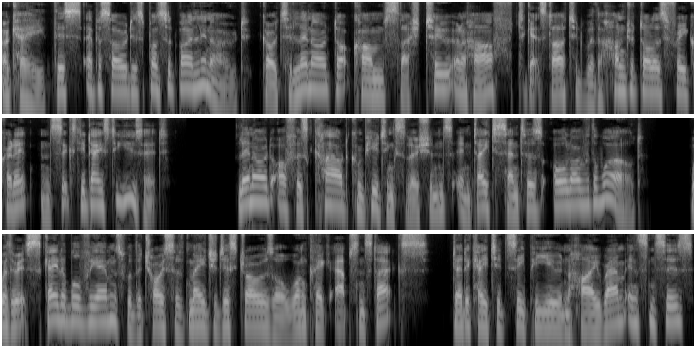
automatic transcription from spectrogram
Okay, this episode is sponsored by Linode. Go to linode.com slash two and a half to get started with $100 free credit and 60 days to use it. Linode offers cloud computing solutions in data centers all over the world. Whether it's scalable VMs with a choice of major distros or one-click apps and stacks, dedicated CPU and high RAM instances,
